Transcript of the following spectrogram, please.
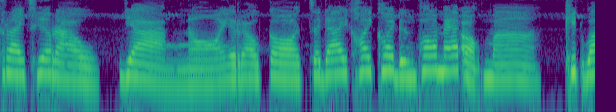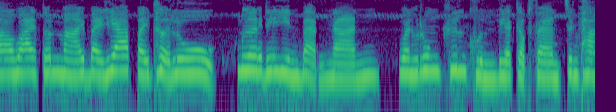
ใครเชื่อเรา อย่างน้อยเราก็จะได้ค่อยๆดึงพ่อแม่ออกมา คิดว่าไหว้ต้นไม้ใบหญ้าไปเถอะลูก เมื่อได้ยินแบบนั้น วันรุ่งขึ้นคุณเบียร์กับแฟนจึงพา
